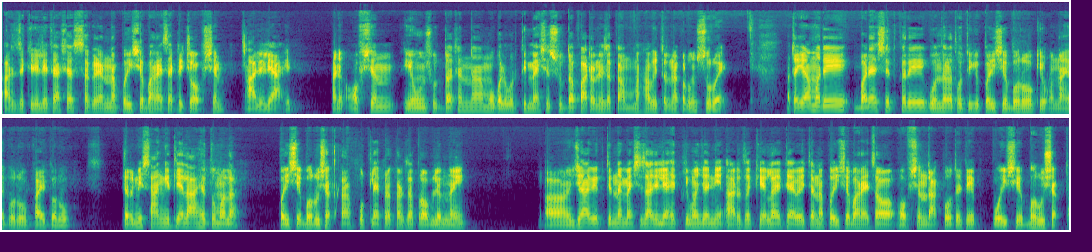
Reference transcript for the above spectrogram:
अर्ज केलेले ते अशा सगळ्यांना पैसे भरायसाठीचे ऑप्शन आलेले आहेत. आणि ऑप्शन येऊन सुद्धा त्यांना मोबाईलवरती मेसेज सुद्धा पाठवण्याचं काम महावितरणाकडून सुरू आहे. आता यामध्ये बऱ्याच शेतकरी गोंधळात होते की पैसे भरू किंवा नाही भरू काय करू? तर मी सांगितलेलं आहे तुम्हाला पैसे भरू शकता कुठल्याही प्रकारचा प्रॉब्लेम नाही. ज्या व्यक्तींना मेसेज आलेले आहेत किंवा ज्यांनी अर्ज केला आहे त्यावेळी त्यांना पैसे भरायचा ऑप्शन दाखवते ते पैसे भरू शकता.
